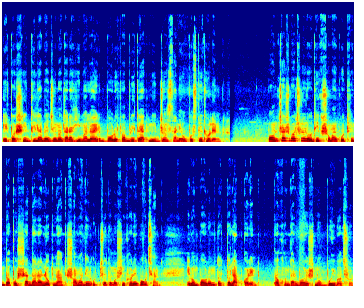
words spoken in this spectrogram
এরপর সিদ্ধি লাভের জন্য তারা হিমালয়ের বরফাবৃত এক নির্জন স্থানে উপস্থিত হলেন। পঞ্চাশ বছরের অধিক সময় কঠিন তপস্যার দ্বারা লোকনাথ সমাধির উচ্চতম শিখরে পৌঁছান এবং পরম তত্ত্ব লাভ করেন। তখন তার বয়স নব্বই বছর।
